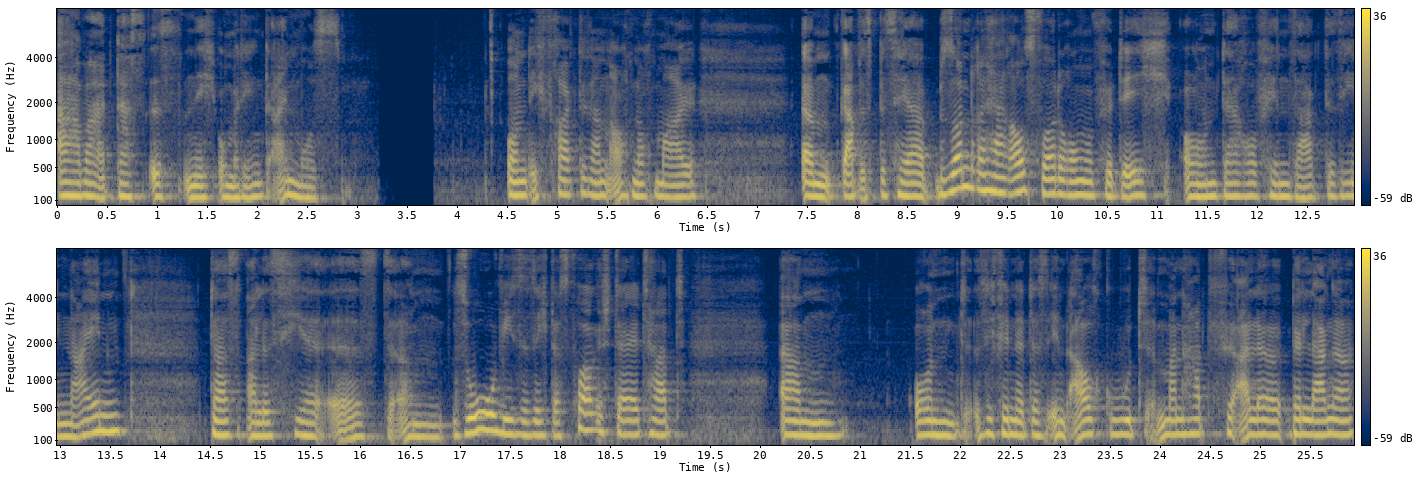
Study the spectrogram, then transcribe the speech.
Aber das ist nicht unbedingt ein Muss. Und ich fragte dann auch nochmal, ähm, gab es bisher besondere Herausforderungen für dich? Und daraufhin sagte sie, nein, das alles hier ist ähm, so, wie sie sich das vorgestellt hat. Ähm, und sie findet es eben auch gut. Man hat für alle Belange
